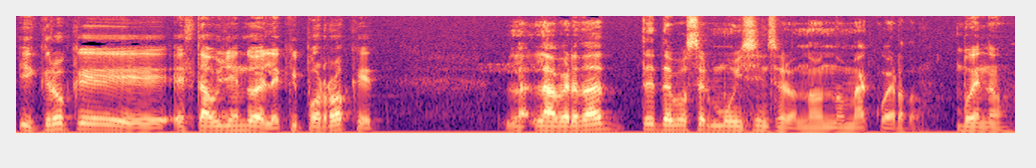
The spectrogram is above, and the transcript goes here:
y creo que está huyendo del equipo Rocket. La, la verdad, te debo ser muy sincero, no, no me acuerdo. Bueno,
